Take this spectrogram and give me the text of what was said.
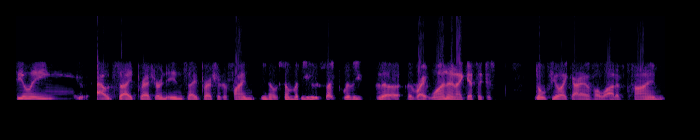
feeling outside pressure and inside pressure to find you know somebody who's like really the the right one. And I guess I just don't feel like I have a lot of time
